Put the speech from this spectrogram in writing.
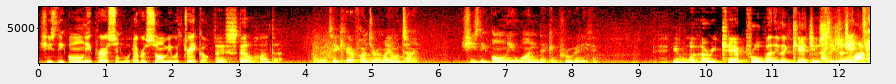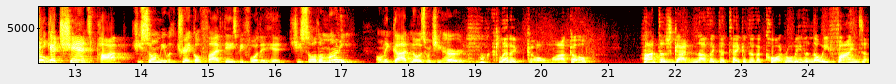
She's the only person who ever saw me with Draco. There's still Hunter. I'm gonna take care of Hunter on my own time. She's the only one that can prove anything. Even with her, he can't prove anything. Can't you see this, I can't Marco? take a chance, Pop. She saw me with Draco five days before the hit. She saw the money. Only God knows what she heard. Look, let it go, Marco. Hunter's got nothing to take her to the courtroom, even though he finds her.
